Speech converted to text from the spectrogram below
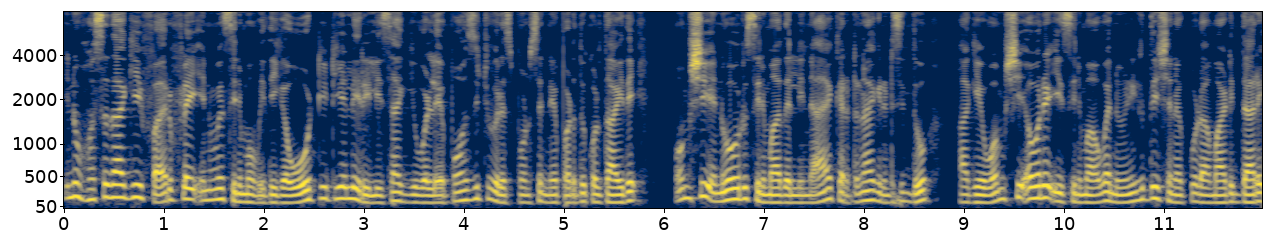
ಇನ್ನು ಹೊಸದಾಗಿ ಫೈರ್ ಫ್ಲೈ ಎನ್ನುವ ಸಿನಿಮಾವು ಇದೀಗ ಒ ಟಿಯಲ್ಲಿ ರಿಲೀಸ್ ಆಗಿ ಒಳ್ಳೆಯ ಪಾಸಿಟಿವ್ ರೆಸ್ಪಾನ್ಸ್ ಅನ್ನೇ ಪಡೆದುಕೊಳ್ತಾ ಇದೆ ವಂಶಿ ಎನ್ನುವರು ಸಿನಿಮಾದಲ್ಲಿ ನಾಯಕ ನಟನಾಗಿ ನಟಿಸಿದ್ದು, ಹಾಗೆ ವಂಶಿ ಅವರೇ ಈ ಸಿನಿಮಾವನ್ನು ನಿರ್ದೇಶನ ಕೂಡ ಮಾಡಿದ್ದಾರೆ.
